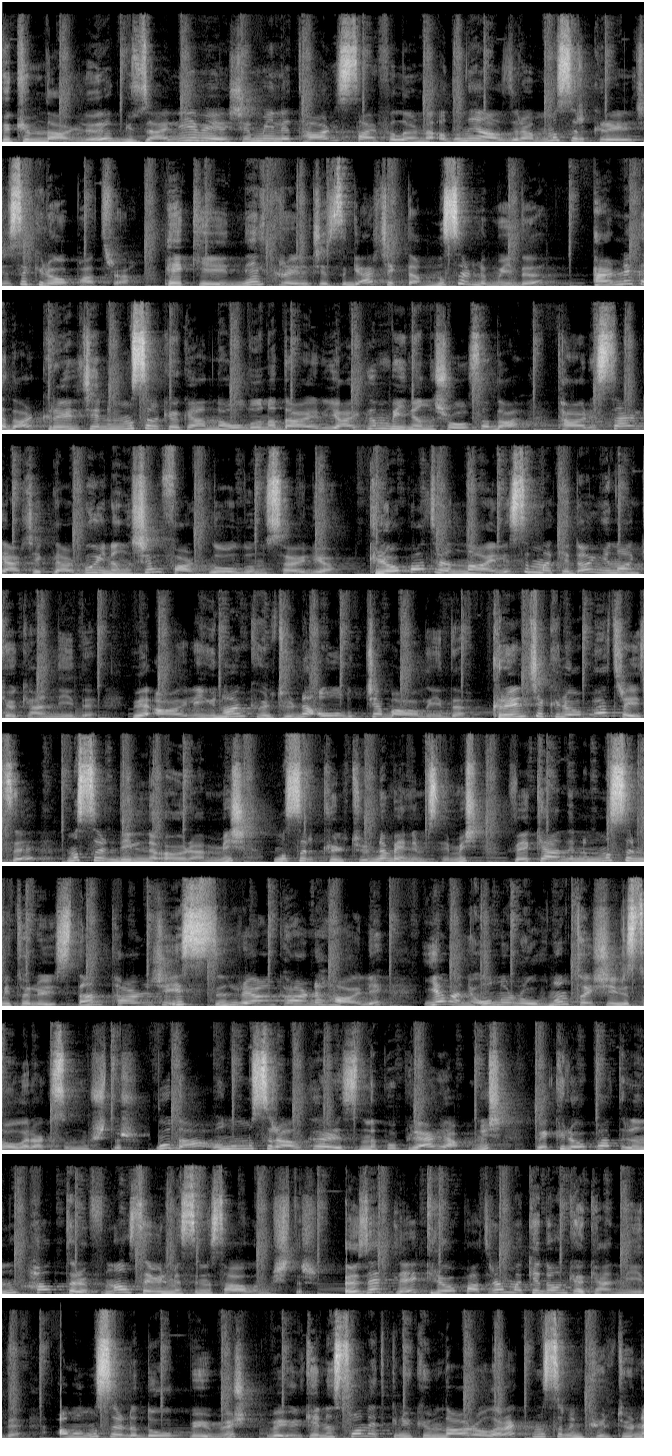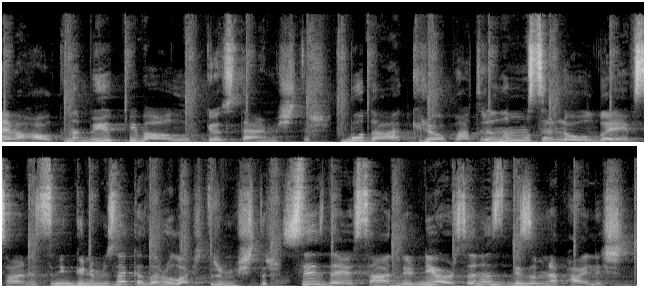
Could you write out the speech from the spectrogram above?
Hükümdarlığı, güzelliği ve yaşamıyla tarih sayfalarına adını yazdıran Mısır Kraliçesi Kleopatra. Peki Nil Kraliçesi gerçekten Mısırlı mıydı? Her ne kadar kraliçenin Mısır kökenli olduğuna dair yaygın bir inanış olsa da tarihsel gerçekler bu inanışın farklı olduğunu söylüyor. Kleopatra'nın ailesi Makedon Yunan kökenliydi ve aile Yunan kültürüne oldukça bağlıydı. Kraliçe Kleopatra ise Mısır dilini öğrenmiş, Mısır kültürünü benimsemiş ve kendini Mısır mitolojisinden tanrıcı Isis'in reenkarne hali yani onun ruhunun taşıyıcısı olarak sunmuştur. Bu da onu Mısır halkı arasında popüler yapmış ve Kleopatra'nın halk tarafından sevilmesini sağlamıştır. Özetle Kleopatra Makedon kökenliydi ama Mısır'da doğup büyümüş ve ülkenin son etkin hükümdarı olarak Mısır'ın kültürüne ve halkına büyük bir bağlılık göstermiştir. Bu da Kleopatra'nın Mısırlı olduğu efsanesini günümüze kadar ulaştırmıştır. Siz de efsanedir diyorsanız bizimle paylaşın.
